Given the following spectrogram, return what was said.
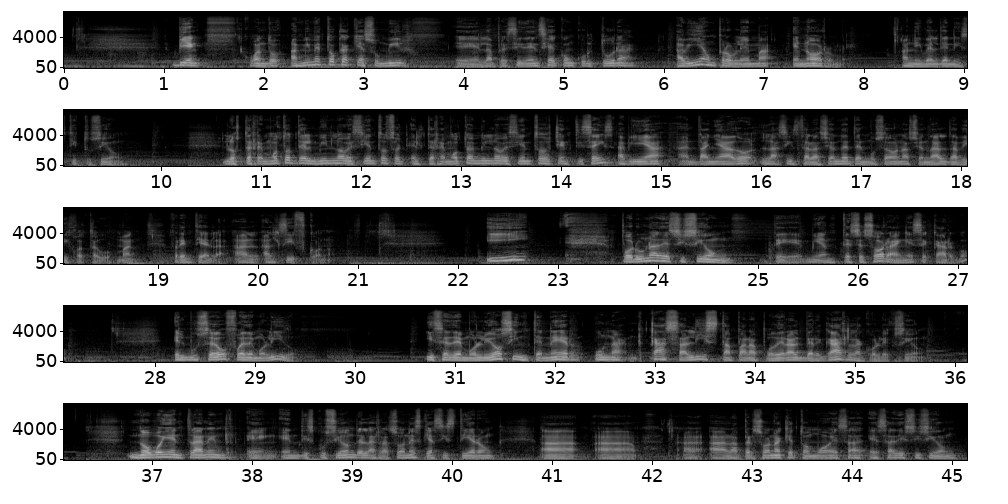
Bien, cuando a mí me toca que asumir eh, la presidencia de Concultura, había un problema enorme a nivel de la institución. Los terremotos del 1900, el terremoto de 1986 había dañado las instalaciones del Museo Nacional David J. Guzmán frente al, CIFCO. Y por una decisión mi antecesora en ese cargo, el museo fue demolido y se demolió sin tener una casa lista para poder albergar la colección. No voy a entrar en, discusión de las razones que asistieron a, la persona que tomó esa, esa decisión.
